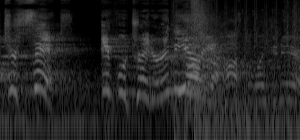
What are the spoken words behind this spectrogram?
Watch your six! Infiltrator in the area! Hostile engineer.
